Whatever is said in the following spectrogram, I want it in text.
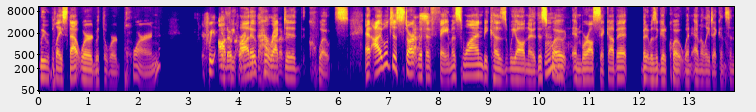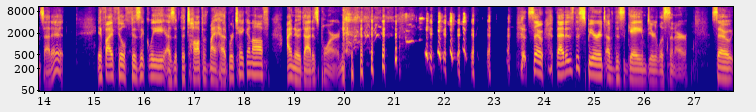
we replaced that word with the word porn? If we auto corrected quotes. And I will just start with a famous one because we all know this quote Mm. and we're all sick of it, but it was a good quote when Emily Dickinson said it. If I feel physically as if the top of my head were taken off, I know that is porn. so that is the spirit of this game, dear listener. So,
